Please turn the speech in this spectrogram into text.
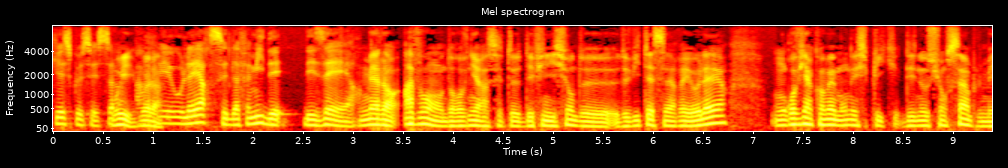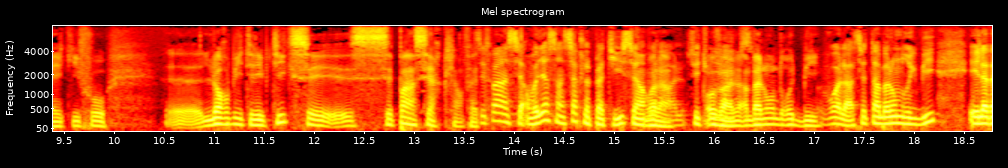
qu'est-ce que c'est ça? Oui, Aréolaire, c'est de la famille des, des, airs. Mais alors, avant de revenir à cette définition de, vitesse aréolaire, on revient quand même, on explique des notions simples, mais qu'il faut. Euh, l'orbite elliptique, c'est c'est pas un cercle en fait. C'est pas un cercle. On va dire c'est un cercle aplati, c'est un ovale. C'est ovale, un ballon de rugby. Voilà, c'est un ballon de rugby. Et la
